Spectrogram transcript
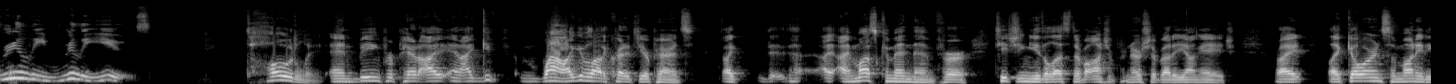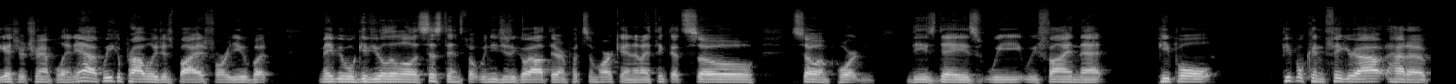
really, really use. Totally. And being prepared. I, and I give, wow, I give a lot of credit to your parents. Like, I, I must commend them for teaching you the lesson of entrepreneurship at a young age, right? Like, go earn some money to get your trampoline. Yeah, we could probably just buy it for you, but maybe we'll give you a little assistance, but we need you to go out there and put some work in. And I think that's so, so important these days. We, we find that people, people can figure out how to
